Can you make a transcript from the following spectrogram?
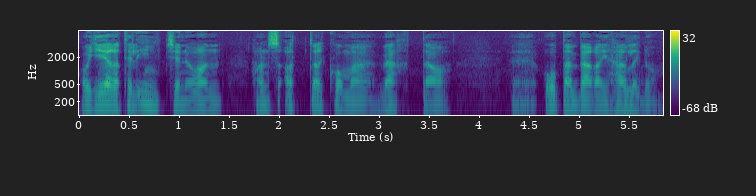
og gjere til inkje når han hans atterkomme verta eh, åpenbæra i herligdom.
